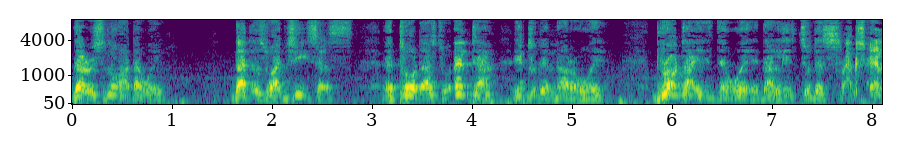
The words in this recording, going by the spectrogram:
There is no other way. That is why Jesus uh, told us to enter into the narrow way. Broader is the way that leads to destruction,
